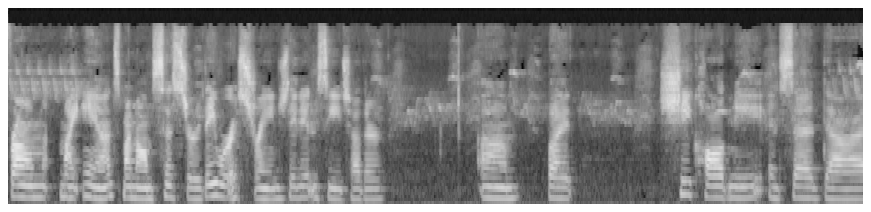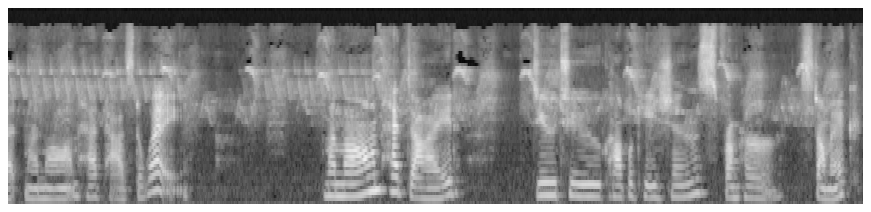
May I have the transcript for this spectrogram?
from my aunt, my mom's sister. They were estranged. They didn't see each other. Um, but she called me and said that my mom had passed away. My mom had died due to complications from her stomach.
